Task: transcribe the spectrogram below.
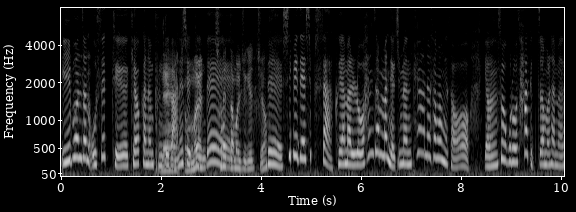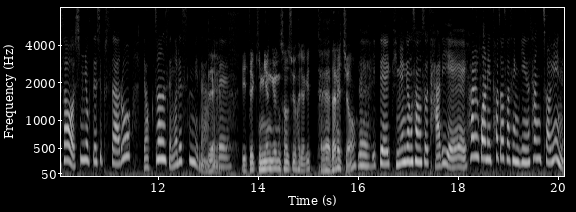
일본전 5세트 기억하는 분들 네, 많으실 텐데 손에 땀을 주겠죠. 네, 12대 14 그야말로 한 점만 내주면 패하는 상황에서 연속으로 4득점을 하면서 16대 14로 역전승을 했습니다. 네. 네. 이때 김연경 선수의 활약이 대단했죠. 네, 이때 김연경 선수 다리에 혈관이 터져서 생긴 상처인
